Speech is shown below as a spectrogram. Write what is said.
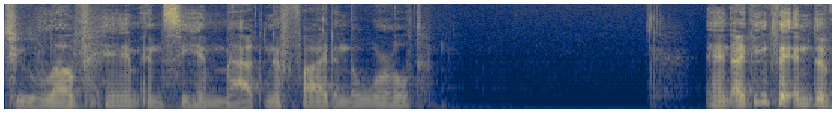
to love Him and see Him magnified in the world. And I think the,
